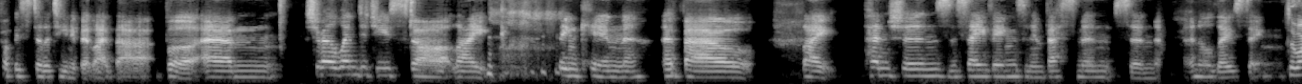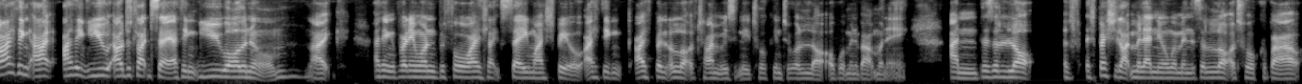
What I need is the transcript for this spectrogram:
probably still a teeny bit like that. But um, Charelle, when did you start like thinking about like pensions and savings and investments and and all those things? So I think I, I think you. I'll just like to say I think you are the norm. Like I think for anyone before I like say my spiel, I think I've spent a lot of time recently talking to a lot of women about money, and there's a lot of especially like millennial women. There's a lot of talk about.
